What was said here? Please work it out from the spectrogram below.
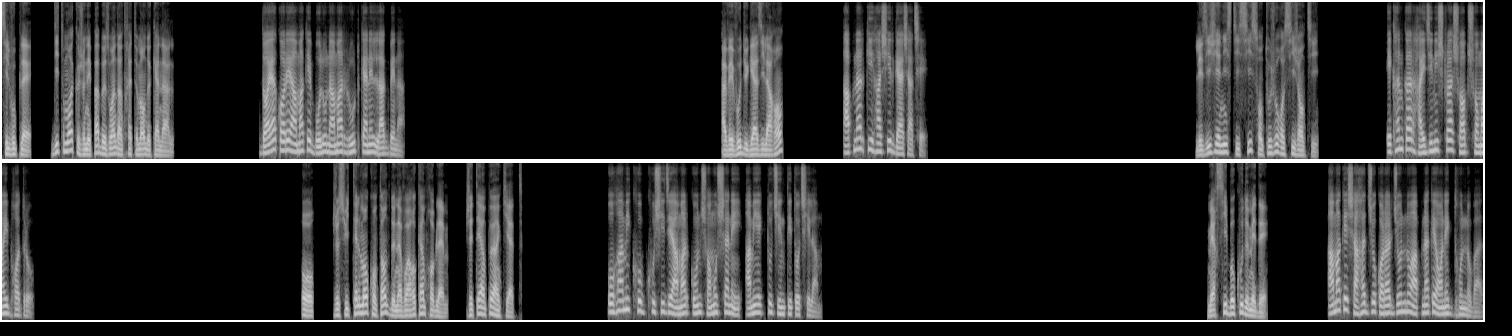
S'il vous plaît. Dites-moi que je n'ai pas besoin d'un traitement de canal. দয়া করে আমাকে বলুন আমার রুট ক্যানেল লাগবে না Avez-vous du gaz hilarant আপনার কি হাসির গ্যাস আছে Les hygiénistes ici sont toujours aussi gentils. এখানকার হাইজিনিস্টরা সব সময় ভদ্র Oh. Je suis tellement contente de n'avoir aucun problème. J'étais un peu inquiète. ওহ আমি খুব খুশি যে আমার কোন সমস্যা নেই আমি একটু চিন্তিত ছিলাম Merci beaucoup de m'aider. আমাকে সাহায্য করার জন্য আপনাকে অনেক ধন্যবাদ।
